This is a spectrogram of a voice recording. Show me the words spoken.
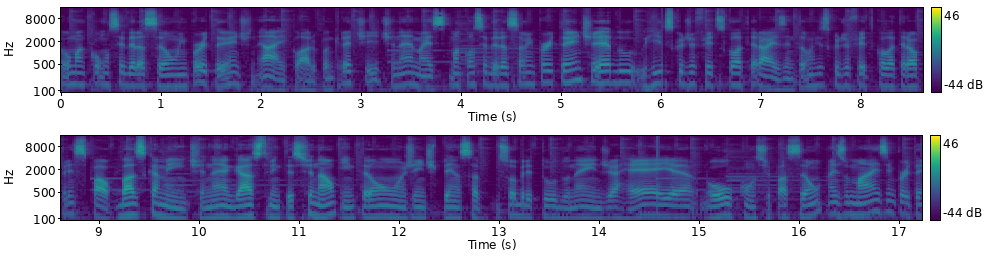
uma consideração importante, né? ah, e claro, pancreatite, né? Mas uma consideração importante é do risco de efeitos colaterais. Então, risco de efeito colateral principal, basicamente, né, gastrointestinal. Então, a gente pensa sobretudo, né, em diarreia ou constipação, mas o mais importante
